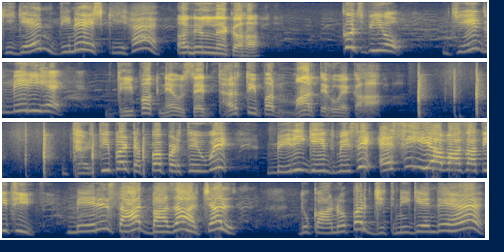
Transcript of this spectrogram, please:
कि गेंद दिनेश की है। अनिल ने कहा कुछ भी हो गेंद मेरी है। दीपक ने उसे धरती पर मारते हुए कहा। धरती पर टप्पा पड़ते हुए मेरी गेंद में से ऐसी ही आवाज़ आती थी। मेरे साथ बाज़ार चल। दुकानों पर जितनी गेंदे हैं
